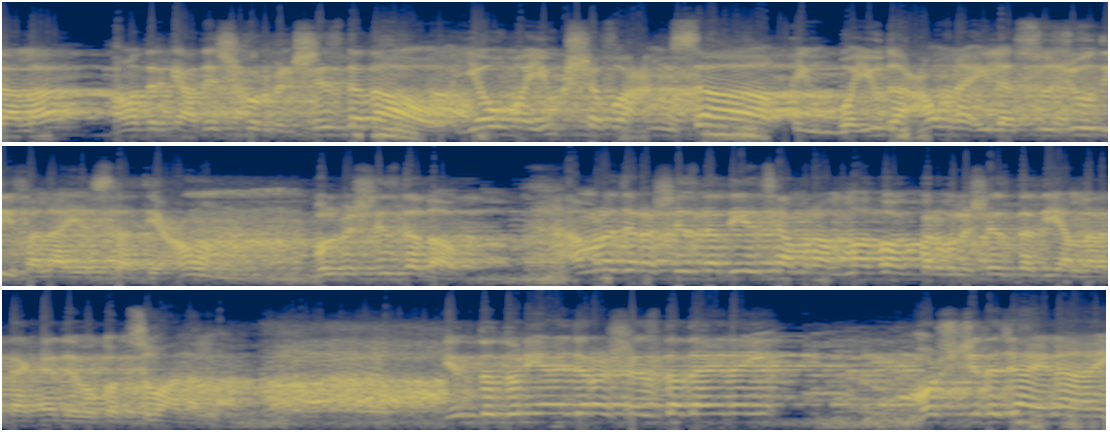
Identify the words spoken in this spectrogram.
তালা আমাদেরকে আদেশ করবেন, সেজদা দাও, ইয়াউমা ইউকশাফু আন সাকি ওয়া ইউদআউনা ইলা সুজুদি ফালা বলবে, সেজদা দাও। আমরা যারা সেজদা দিয়েছি, আমরা আল্লাহু আকবার বলে সেজদা দিয়ে আল্লাহর দেখায় দেব কোন সুবহানাল্লাহ। কিন্তু দুনিয়ায় যারা সেজদা দেয় নাই, মসজিদে যায় নাই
